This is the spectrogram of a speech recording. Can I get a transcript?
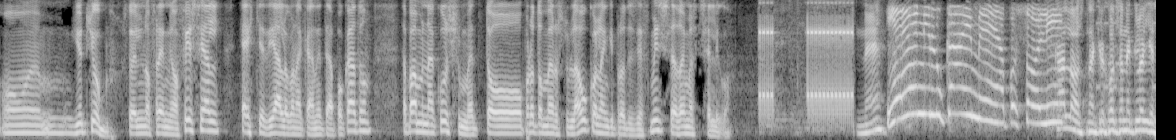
ο, ε, YouTube, στο Ελληνοφρένια Official. Έχει και διάλογο να κάνετε από κάτω. Θα πάμε να ακούσουμε το πρώτο μέρος του λαού, κολλάνε και οι πρώτες διαφημίσεις. Εδώ είμαστε σε λίγο. Ναι. Η Ελένη Λουκά είμαι, Αποστολή. Καλώς, να κρυχόντουσαν εκλογές,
